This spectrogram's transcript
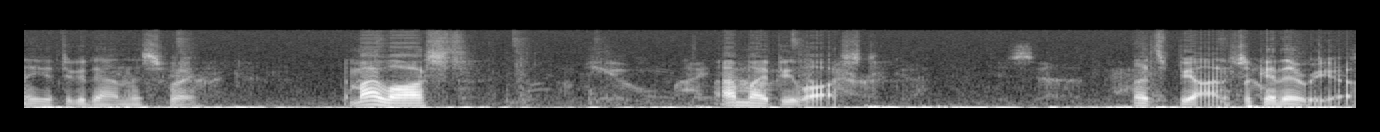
Now you have to go down this way. Am I lost? I might be lost. Let's be honest. Okay, there we go.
